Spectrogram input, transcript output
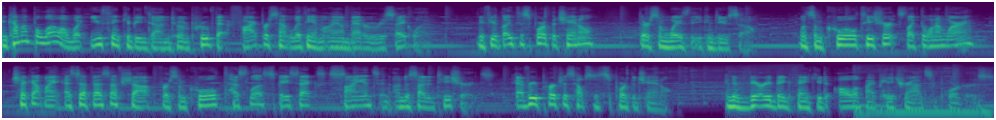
And comment below on what you think could be done to improve that 5% lithium ion battery recycling. And if you'd like to support the channel, there are some ways that you can do so. Want some cool t-shirts like the one I'm wearing? Check out my SFSF shop for some cool Tesla, SpaceX, science, and undecided t-shirts. Every purchase helps to support the channel. And a very big thank you to all of my Patreon supporters.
